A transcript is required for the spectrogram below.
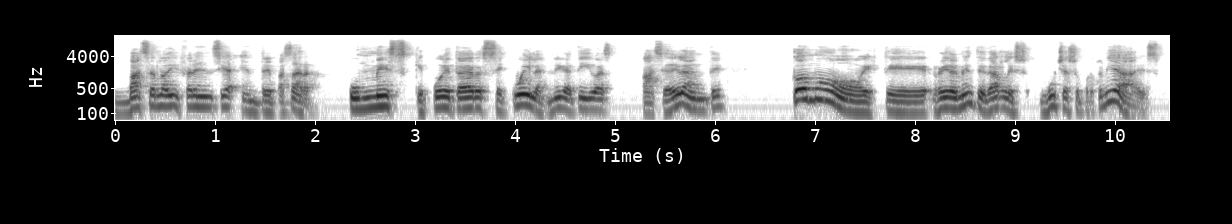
va a ser la diferencia entre pasar un mes que puede traer secuelas negativas hacia adelante, como este, realmente darles muchas oportunidades.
